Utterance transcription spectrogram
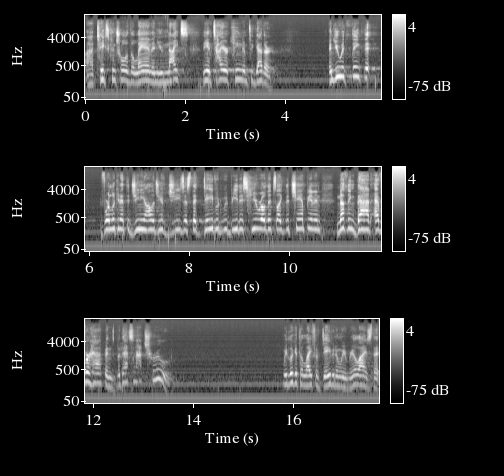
uh, takes control of the land and unites the entire kingdom together. And you would think that if we're looking at the genealogy of Jesus, that David would be this hero that's like the champion and nothing bad ever happens. But that's not true. We look at the life of David and we realize that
